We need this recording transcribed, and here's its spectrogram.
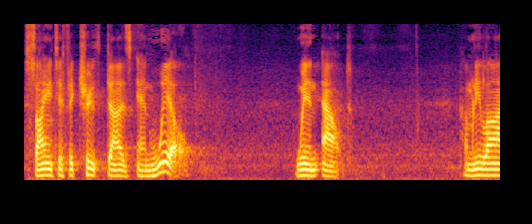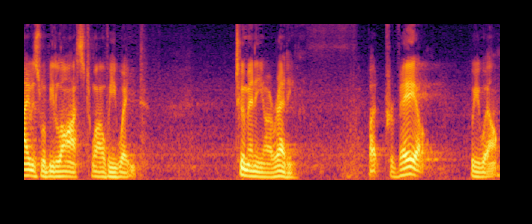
scientific truth does and will win out. How many lives will be lost while we wait? Too many already. But prevail we will.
